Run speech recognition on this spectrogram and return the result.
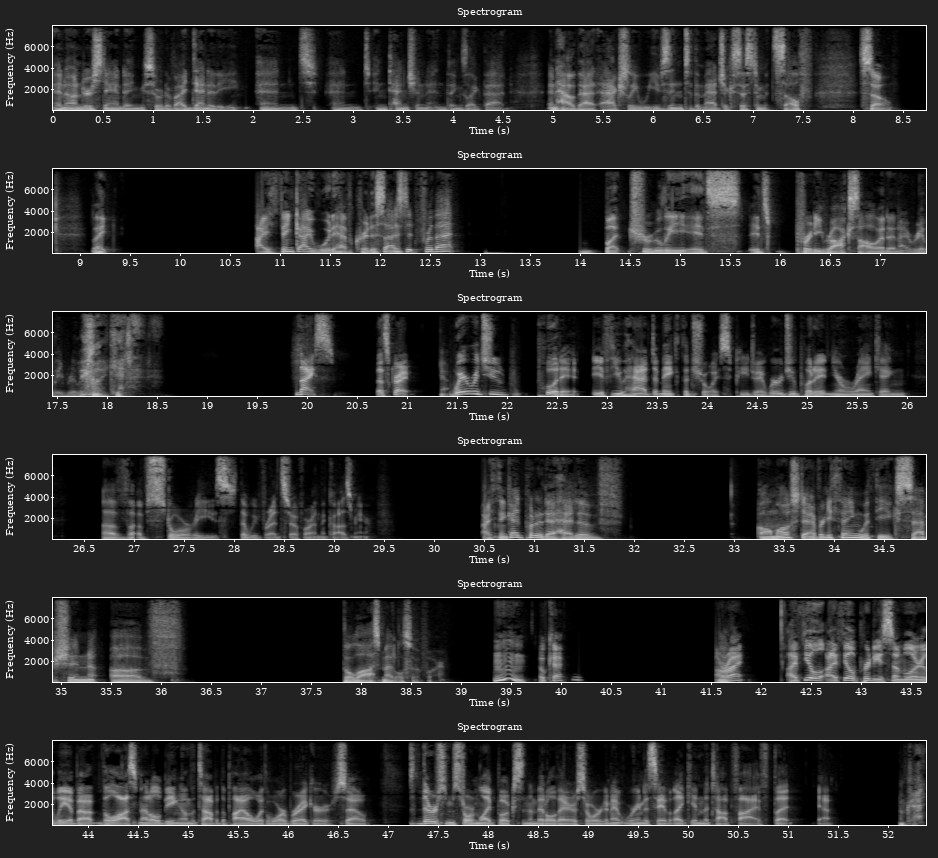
And understanding sort of identity and and intention and things like that and how that actually weaves into the magic system itself. So, like I think I would have criticized it for that. But truly it's it's pretty rock solid and I really really like it. Nice. That's great. Yeah. Where would you put it if you had to make the choice, PJ? Where would you put it in your ranking of of stories that we've read so far in the Cosmere? I think I'd put it ahead of almost everything with the exception of the lost metal so far. Hmm. Okay. All Yeah. right. I feel I feel pretty similarly about the Lost Metal being on the top of the pile with Warbreaker. So there's some Stormlight books in the middle there. So we're gonna we're gonna say like in the top five. But Okay.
